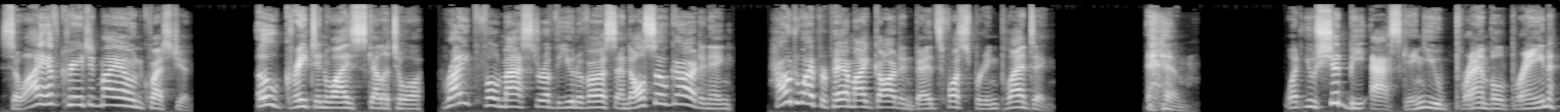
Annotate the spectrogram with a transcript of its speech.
So I have created my own question, O great and wise Skeletor, rightful master of the universe and also gardening, how do I prepare my garden beds for spring planting? Ahem. What you should be asking, you bramble brain,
